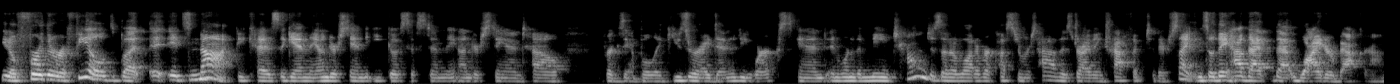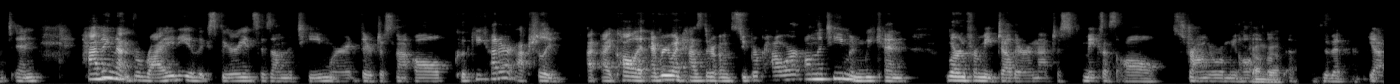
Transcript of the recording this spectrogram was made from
you know further afield but it's not because again they understand the ecosystem they understand how for example, like user identity works. And, and one of the main challenges that a lot of our customers have is driving traffic to their site. And so they have that, that wider background and having that variety of experiences on the team where they're just not all cookie cutter. Actually, I, I call it everyone has their own superpower on the team and we can learn from each other. And that just makes us all stronger when we all stronger. have a piece of it. Yeah.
